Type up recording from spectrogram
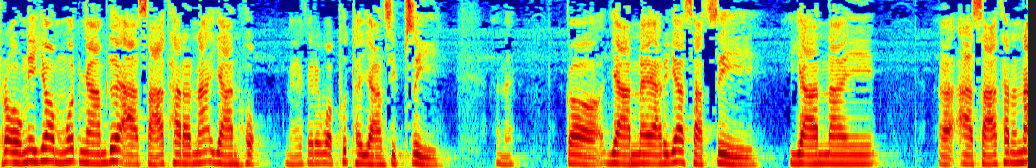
พระองค์นี่ย่อมงดงามด้วยอาสาธารณญาณหกนะก็เรียกว่าพุทธญาณสิบสี่นะก็ญาณในอริยสัจสี่ญาณในอาสาธารณ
